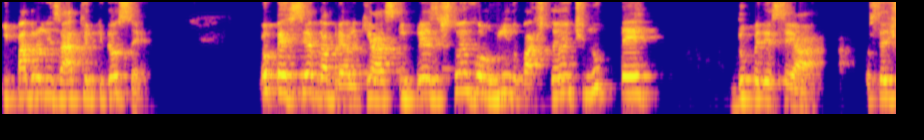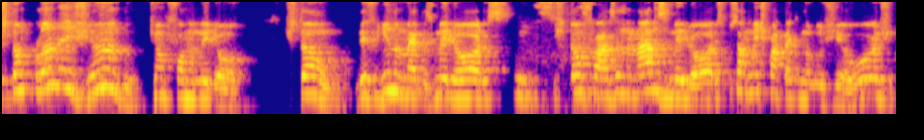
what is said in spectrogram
e padronizar aquilo que deu certo. Eu percebo, Gabriela, que as empresas estão evoluindo bastante no P do PDCA, ou seja, estão planejando de uma forma melhor, estão definindo metas melhores, Isso. estão fazendo análises melhores, principalmente com a tecnologia hoje,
